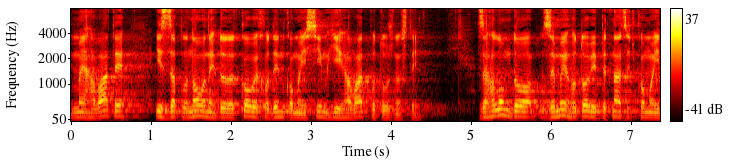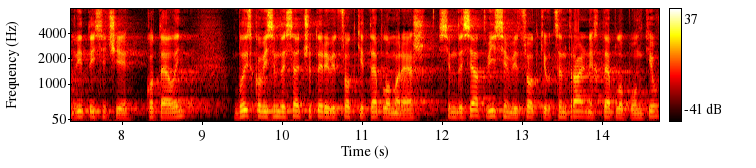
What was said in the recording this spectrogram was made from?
МВт із запланованих додаткових 1,7 ГВт потужностей. Загалом до зими готові 15,2 тисячі котелень, близько 84% тепломереж, 78% центральних теплопунктів,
